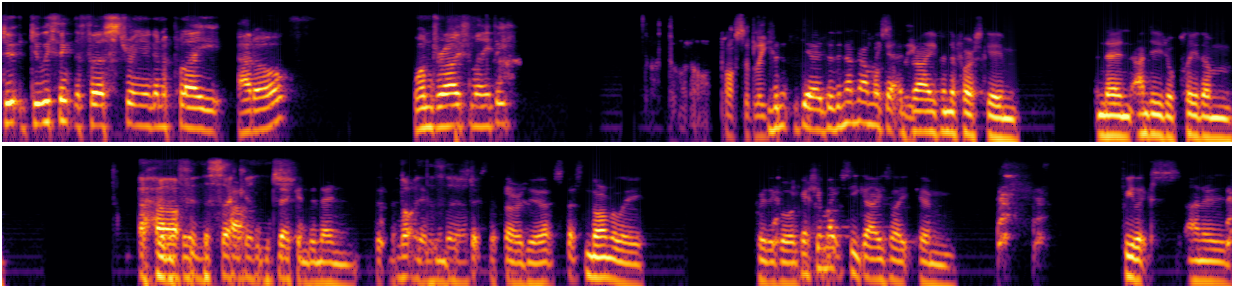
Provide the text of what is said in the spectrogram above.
Do do we think the first string are going to play at all? One drive, maybe. I don't know, possibly. The- yeah, do they not normally get a drive in the first game, and then Andy will play them A half the- in the half second. the second, and then the, the, Not in the third. sits the third. Yeah, that's that's normally where they go. I guess you might see guys like um, Felix and uh,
